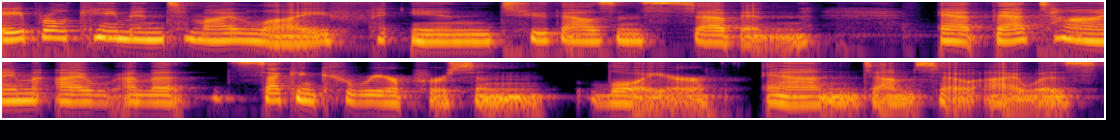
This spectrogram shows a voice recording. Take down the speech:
April came into my life in 2007. At that time, I, I'm a second career person lawyer. And um, so I was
